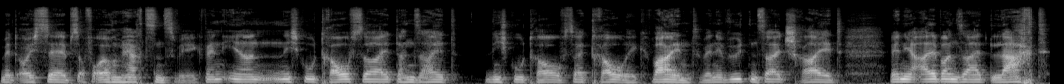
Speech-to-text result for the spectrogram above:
mit euch selbst auf eurem Herzensweg. Wenn ihr nicht gut drauf seid, dann seid nicht gut drauf, seid traurig, weint. Wenn ihr wütend seid, schreit. Wenn ihr albern seid, lacht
